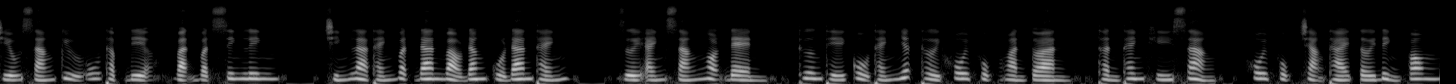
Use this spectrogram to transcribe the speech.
chiếu sáng cửu u thập địa, vạn vật sinh linh. Chính là thánh vật đan bảo đăng của đan thánh. Dưới ánh sáng ngọn đèn, thương thế cổ thánh nhất thời khôi phục hoàn toàn, thần thanh khí sảng, khôi phục trạng thái tới đỉnh phong.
